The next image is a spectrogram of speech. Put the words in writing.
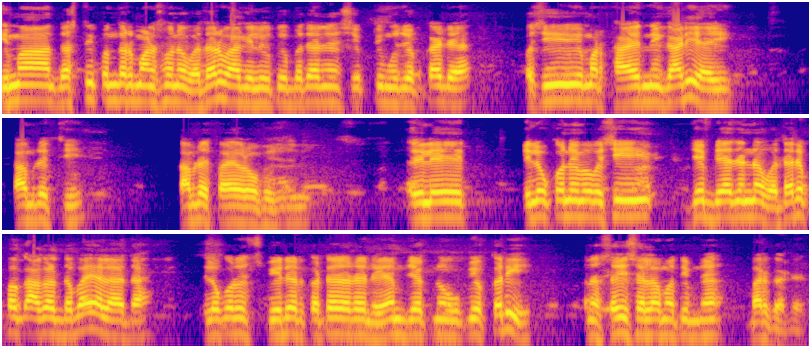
એમાં દસથી પંદર માણસોને વધારે વાગેલું હતું. બધાને સેફટી મુજબ કાઢ્યા. પછી અમારે ફાયરની ગાડી આવી કામરેજથી. કામરેજ ફાયર ઓફિસની એટલે એ લોકોને પછી જે બે જણના વધારે પગ આગળ દબાયેલા હતા, એ લોકોને સ્પીડર કટર અને રેમ જેકનો ઉપયોગ કરી અને સહી સલામત એમને બહાર કાઢ્યા.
